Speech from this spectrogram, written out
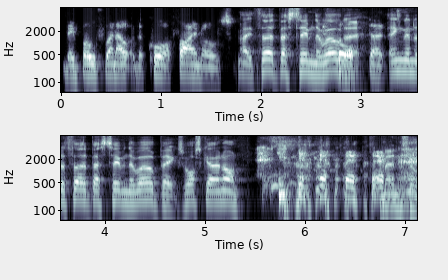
they both went out of the quarterfinals, Mate, third best team in the world. thought that- England are third best team in the world. Biggs, what's going on? Mental.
